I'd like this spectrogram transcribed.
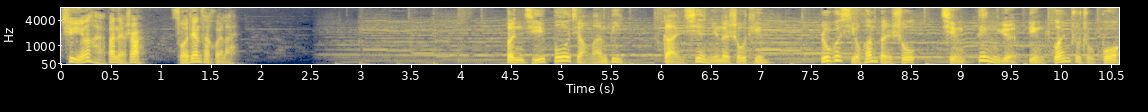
去云海办点事儿，昨天才回来。本集播讲完毕，感谢您的收听。如果喜欢本书，请订阅并关注主播。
